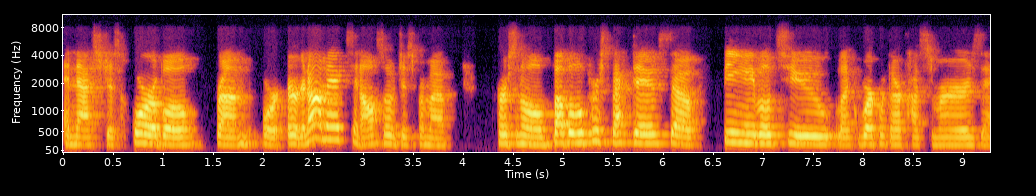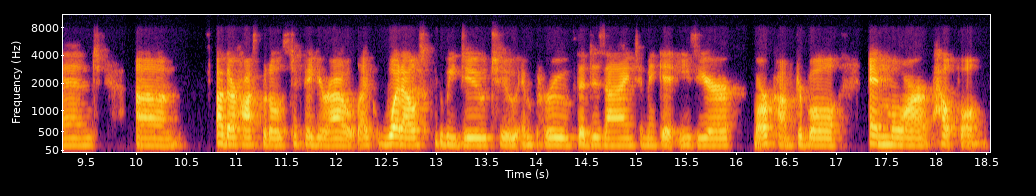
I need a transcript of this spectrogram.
and that's just horrible from ergonomics and also just from a personal bubble perspective. So being able to like work with our customers and um, other hospitals to figure out like what else could we do to improve the design to make it easier, more comfortable, and more helpful.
